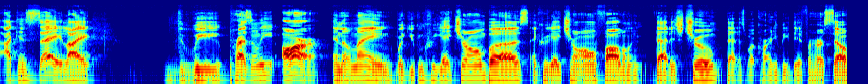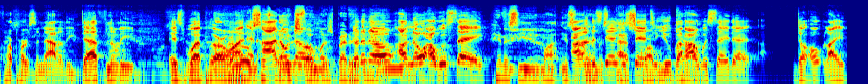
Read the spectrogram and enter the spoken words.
I can say like th- we presently are in a lane where you can create your own buzz and create your own following. That is true. That is what Cardi B did for herself. Her personality definitely is what put her, on. And I don't know. so much better No, no, no. I know. I will say. Hennessy, my Instagram I understand you is saying to you, but I would say that the like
